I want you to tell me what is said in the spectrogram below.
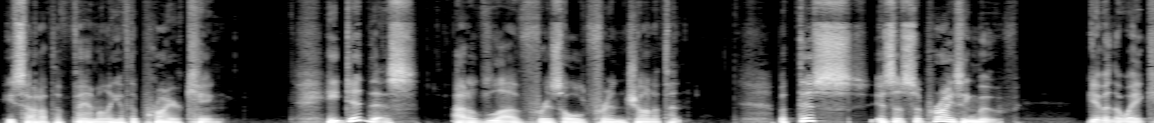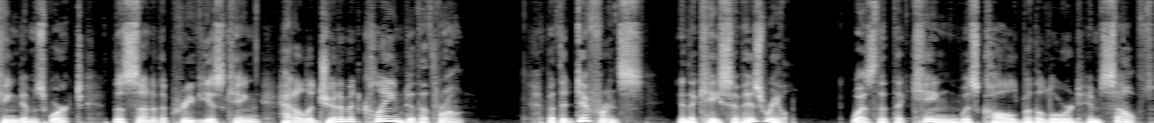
He sought out the family of the prior king. He did this out of love for his old friend Jonathan. But this is a surprising move. Given the way kingdoms worked, the son of the previous king had a legitimate claim to the throne. But the difference in the case of Israel was that the king was called by the Lord himself.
